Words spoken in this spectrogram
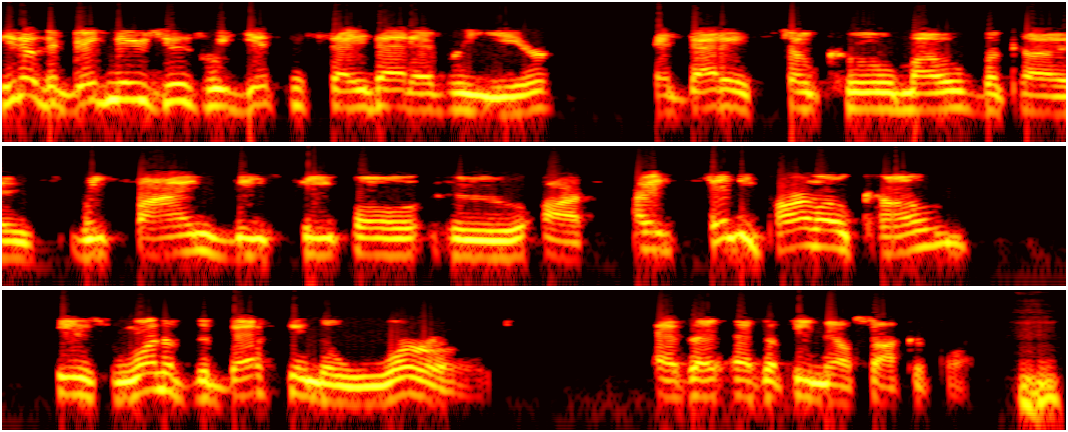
You know, the good news is we get to say that every year. And that is so cool, Mo, because we find these people who are. I mean, Cindy Parlow Cone is one of the best in the world as a, as a female soccer player. Mhm.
